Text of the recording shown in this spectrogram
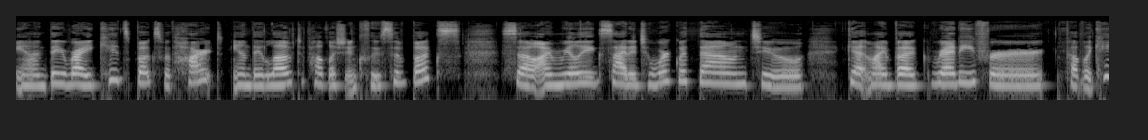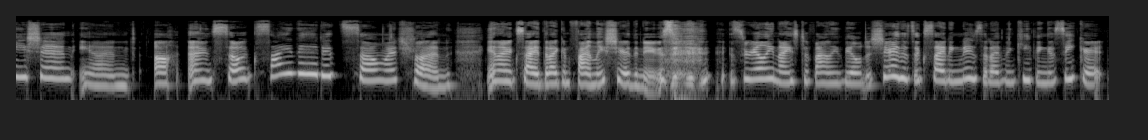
and they write kids' books with heart, and they love to publish inclusive books. So I'm really excited to work with them to get my book ready for publication and oh, I'm so excited. It's so much fun. And I'm excited that I can finally share the news. it's really nice to finally be able to share this exciting news that I've been keeping a secret.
